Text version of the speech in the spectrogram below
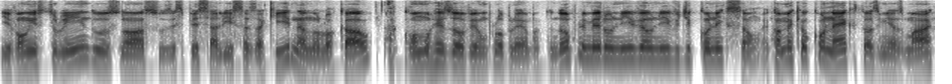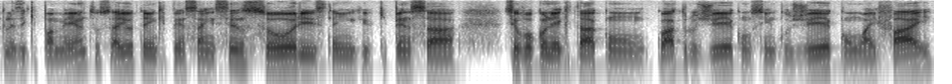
e vão instruindo os nossos especialistas aqui né, no local a como resolver um problema. Então, o primeiro nível é o nível de conexão. É como é que eu conecto as minhas máquinas, equipamentos. Aí eu tenho que pensar em sensores, tenho que pensar se eu vou conectar com 4G, com 5G, com Wi-Fi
